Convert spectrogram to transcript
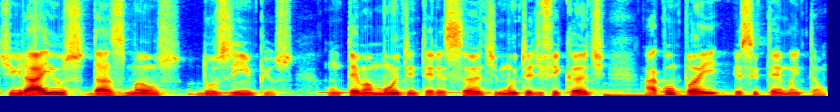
tirai-os das mãos dos ímpios. Um tema muito interessante, muito edificante. Acompanhe esse tema então.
